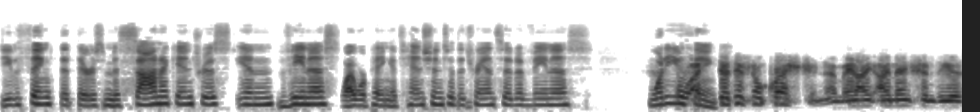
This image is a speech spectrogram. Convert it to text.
Do you think that there's Masonic interest in Venus? Why we're paying attention to the transit of Venus? What do you oh, think? I, there's no question. I mean, I, I mentioned the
